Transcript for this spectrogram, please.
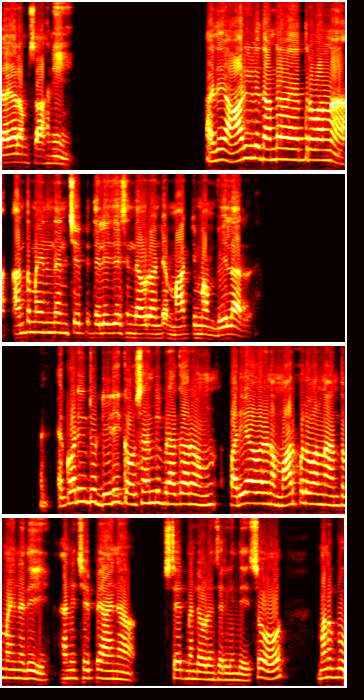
దయారాం సాహ్ని. అదే ఆర్యుల దండయాత్ర వలన అంతమైందని చెప్పి తెలియజేసింది ఎవరు అంటే Mortimer Wheeler. According to DD Kosambi ప్రకారం పర్యావరణ మార్పుల వలన అంతమైనది అని చెప్పి ఆయన స్టేట్మెంట్ ఇవ్వడం జరిగింది. సో మనకు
